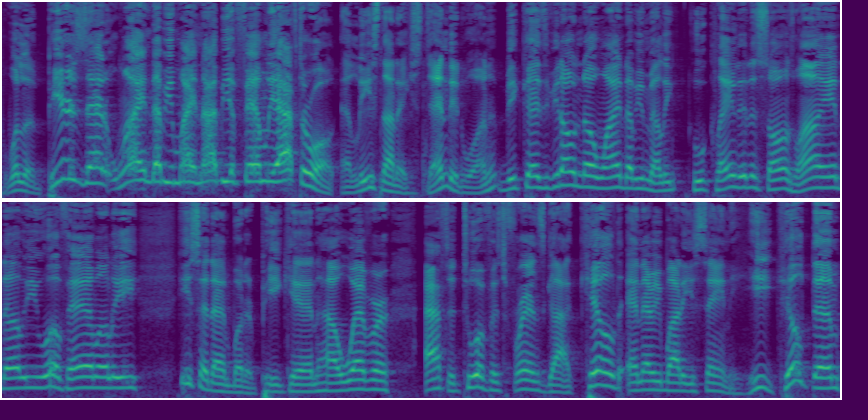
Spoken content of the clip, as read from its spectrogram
Well, it appears that YNW might not be a family after all. At least not an extended one. Because if you don't know YNW Melly, who claimed in his songs YNW a family, he said that in Butter Pecan. However, after two of his friends got killed and everybody's saying he killed them,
